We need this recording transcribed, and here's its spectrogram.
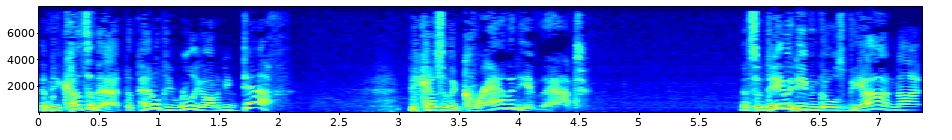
And because of that, the penalty really ought to be death. Because of the gravity of that. And so David even goes beyond not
